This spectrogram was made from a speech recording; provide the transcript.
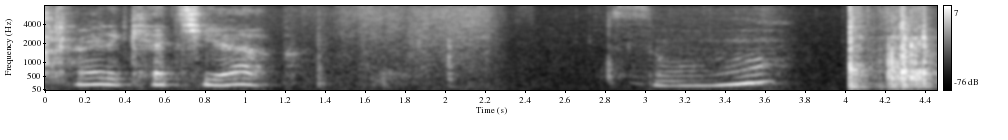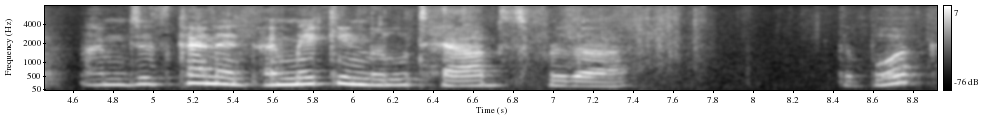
try to catch you up. So I'm just kind of I'm making little tabs for the the book.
